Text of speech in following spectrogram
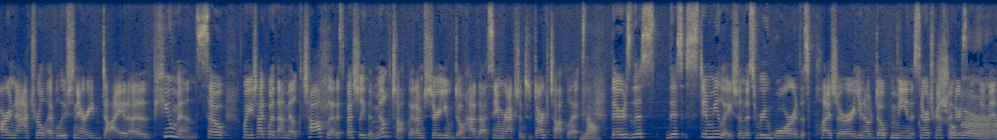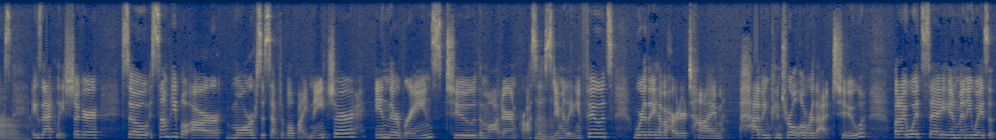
our natural evolutionary diet of humans. So when you talk about that milk chocolate, especially the milk chocolate, I'm sure you don't have that same reaction to dark chocolate. No. There's this this stimulation, this reward, this pleasure, you know, dopamine, this neurotransmitters in the mix. Exactly, sugar. So some people are more susceptible by nature in their brains to the modern process mm. stimulating foods, where they have a harder time having control over that too. But I would say, in many ways, that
